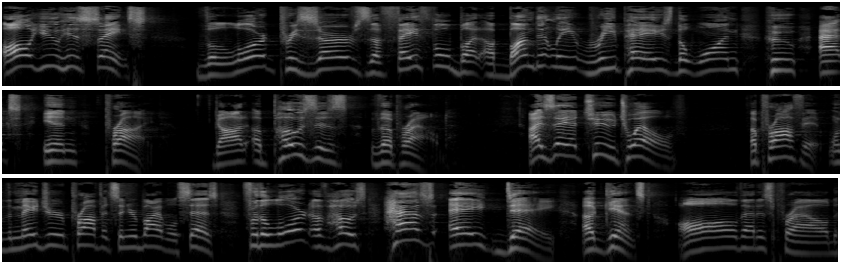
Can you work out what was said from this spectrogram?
all you his saints. The Lord preserves the faithful, but abundantly repays the one who acts in pride. God opposes the proud. Isaiah 2 12 a prophet, one of the major prophets in your Bible, says, For the Lord of hosts has a day against all that is proud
